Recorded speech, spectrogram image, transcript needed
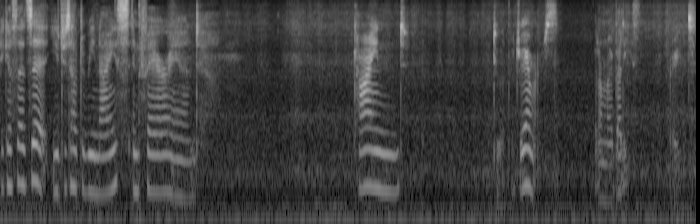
I guess that's it. You just have to be nice and fair and kind to other jammers that are my buddies. Right.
